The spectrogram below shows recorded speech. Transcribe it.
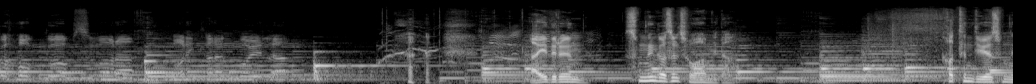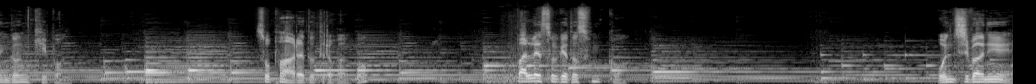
꼭꼭 숨어라 머리카락 보일라 아이들은 숨는 것을 좋아합니다. 커튼 뒤에 숨는 건 기본. 소파 아래도 들어가고, 빨래 속에도 숨고. 온 집안이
